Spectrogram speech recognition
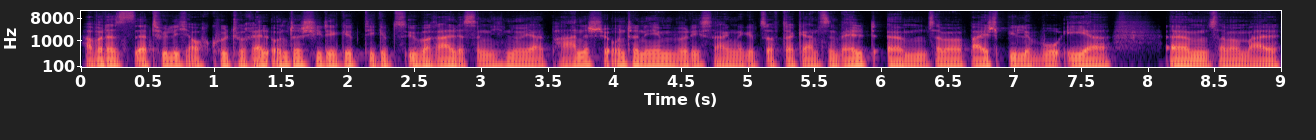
aber dass es natürlich auch kulturell Unterschiede gibt, die gibt es überall. Das sind nicht nur japanische Unternehmen, würde ich sagen, da gibt es auf der ganzen Welt, ähm, sagen wir mal, Beispiele, wo eher, ähm, sagen wir mal,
